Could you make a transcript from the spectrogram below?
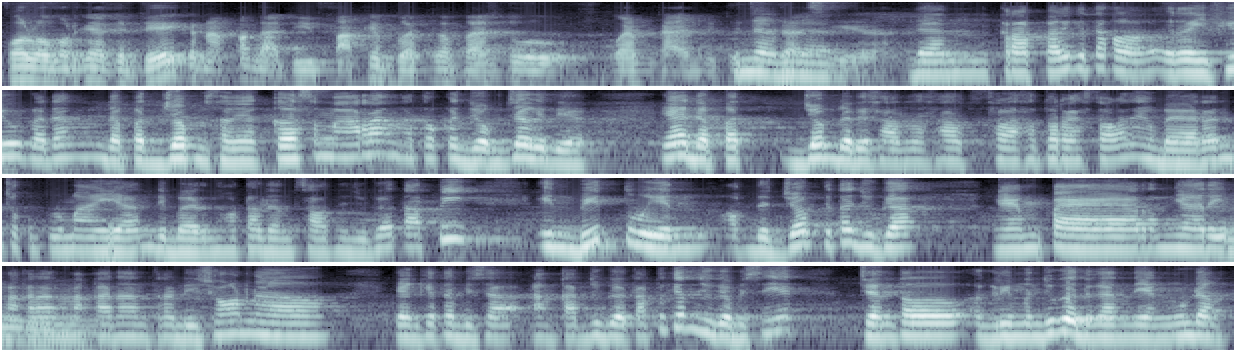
followernya gede, kenapa nggak dipakai buat ngebantu UMKM itu Benar, juga benar. sih ya? Dan kerap kali kita kalau review kadang dapat job misalnya ke Semarang atau ke Jogja gitu ya. Ya dapat job dari salah satu, salah satu restoran yang bayaran cukup lumayan, dibayarin hotel dan pesawatnya juga. Tapi in between of the job kita juga ngemper, nyari Hmm. makanan-makanan tradisional yang kita bisa angkat juga. Tapi kan juga biasanya gentle agreement juga dengan yang ngundang.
